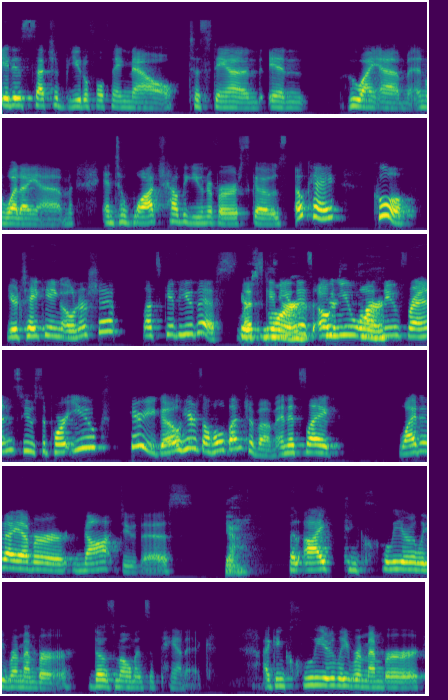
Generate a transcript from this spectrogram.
it is such a beautiful thing now to stand in who I am and what I am and to watch how the universe goes, okay, cool. You're taking ownership. Let's give you this. Here's Let's more. give you this. Oh, Here's you more. want new friends who support you? Here you go. Here's a whole bunch of them. And it's like, why did I ever not do this? Yeah. But I can clearly remember those moments of panic. I can clearly remember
